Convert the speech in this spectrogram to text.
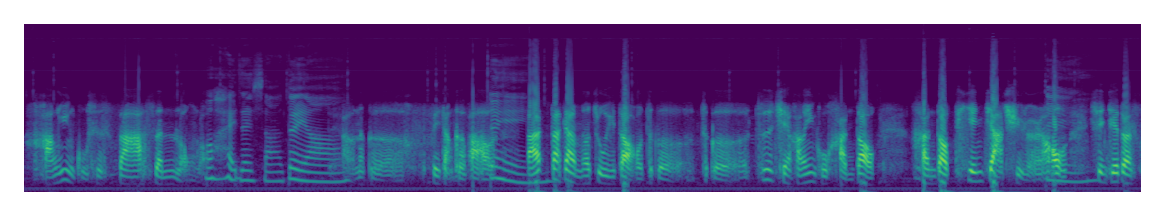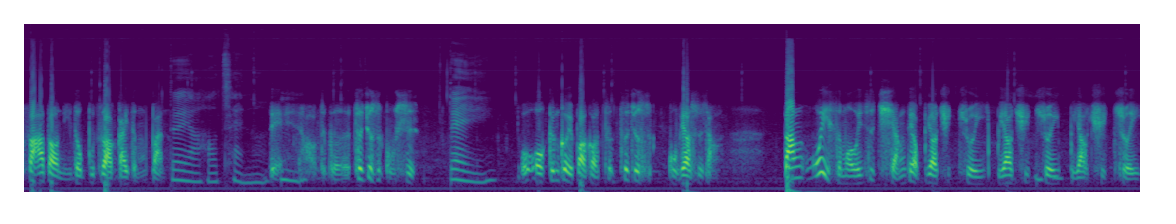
航运股是杀生龙了，哦，还在杀，对呀，啊，那个非常可怕哈。对，大大家有没有注意到这个这个之前航运股喊到喊到天价去了，然后现阶段杀到你都不知道该怎么办。对呀，好惨啊。对，好，这个这就是股市。对，我我跟各位报告，这这就是股票市场。当为什么我一直强调不要去追，不要去追，不要去追？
